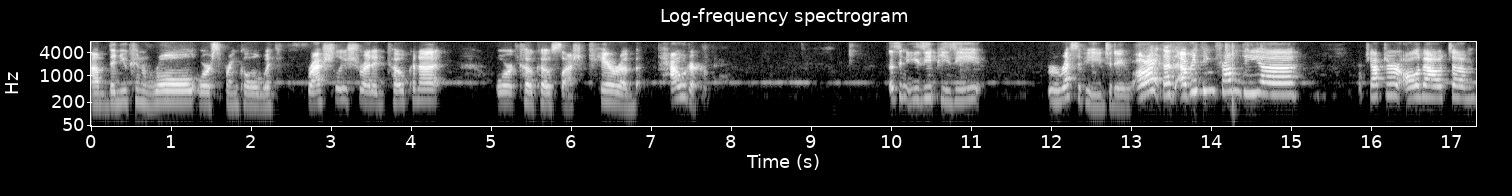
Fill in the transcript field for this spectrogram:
Um, then you can roll or sprinkle with freshly shredded coconut or cocoa slash carob powder. That's an easy peasy recipe to do. All right, that's everything from the uh, chapter all about um,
